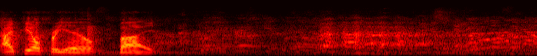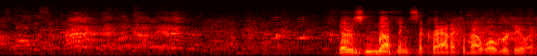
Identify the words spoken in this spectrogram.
I feel for you, but It's called the Socratic method, goddammit. There's nothing Socratic about what we're doing.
